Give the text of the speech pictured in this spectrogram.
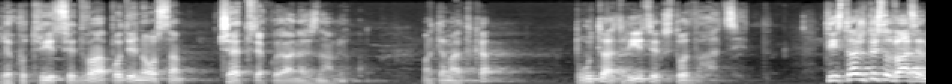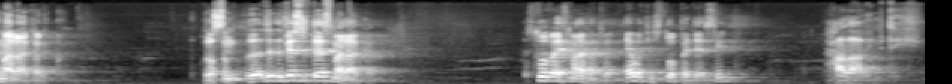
Reku 32 podijeljeno na 8, 4 ako ja ne znam, reku. Matematika, puta 30, 120. Ti straži 320 maraka, reku. 240 maraka. 120 maraka, evo ti 150, halalim ti.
